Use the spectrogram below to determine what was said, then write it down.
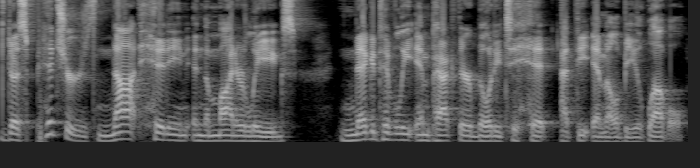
does pitchers not hitting in the minor leagues negatively impact their ability to hit at the MLB level.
